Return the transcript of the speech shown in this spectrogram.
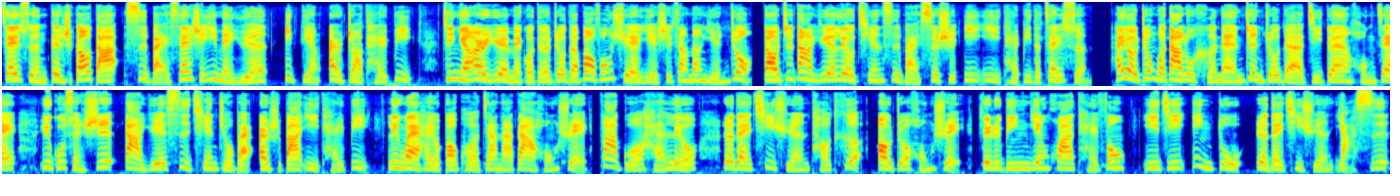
灾损更是高达四百三十亿美元，一点二兆台币。今年二月，美国德州的暴风雪也是相当严重，导致大约六千四百四十一亿台币的灾损。还有中国大陆河南郑州的极端洪灾，预估损失大约四千九百二十八亿台币。另外还有包括加拿大洪水、法国寒流、热带气旋陶特、澳洲洪水、菲律宾烟花台风以及印度热带气旋雅斯，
